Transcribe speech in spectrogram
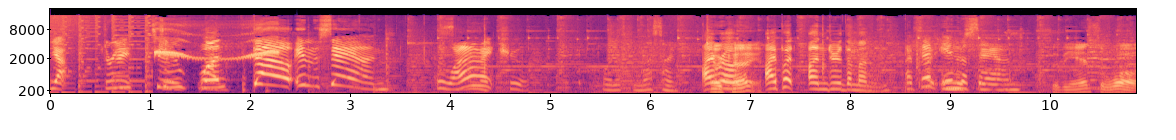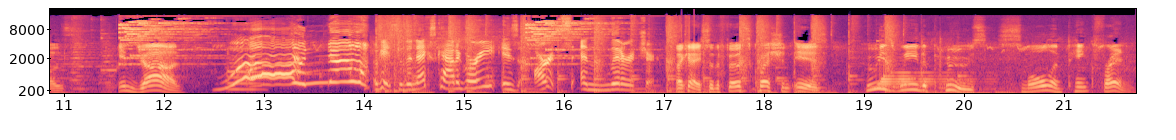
Yeah. Three, two, one. Go in the sand. Wait, why did I write true? Oh, that's from last time. I Okay. wrote. I put under the mummy. I put in, the, sand. So the answer was in jars. No! Okay, so the next category is arts and literature. Okay, so the first question is Who is Winnie the Pooh's small and pink friend?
